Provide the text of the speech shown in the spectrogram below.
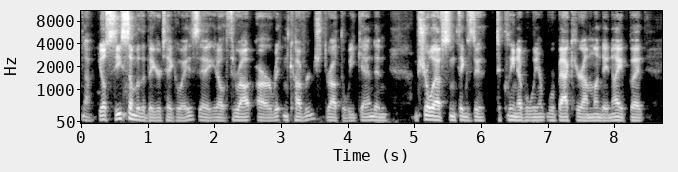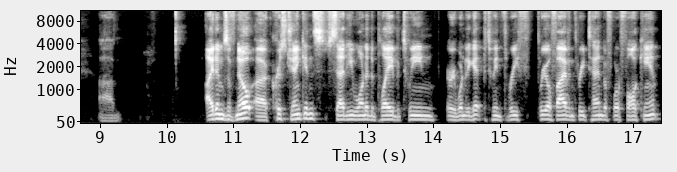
no, you'll see some of the bigger takeaways, uh, you know, throughout our written coverage throughout the weekend, and I'm sure we'll have some things to, to clean up when we're back here on Monday night. But um, items of note: uh, Kris Jenkins said he wanted to play between, or he wanted to get between three 305 and 310 before fall camp.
